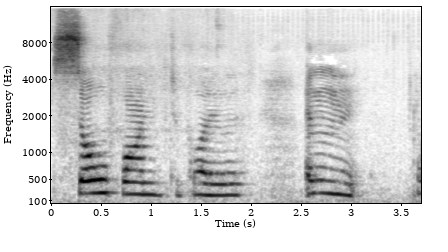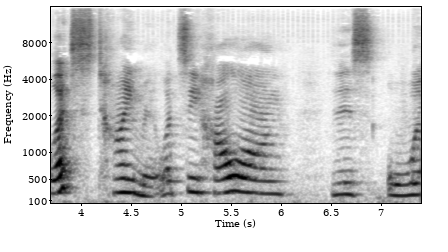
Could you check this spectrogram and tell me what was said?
so fun to play with. And let's time it. Let's see how long this will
